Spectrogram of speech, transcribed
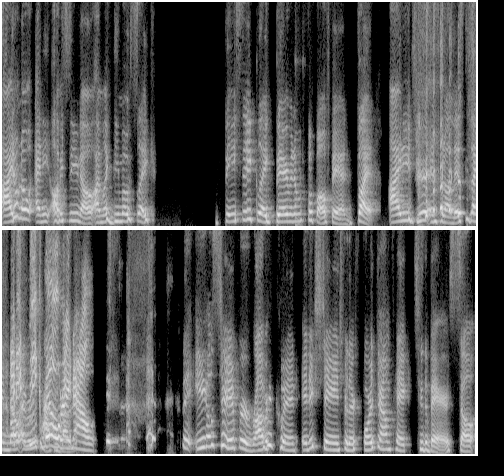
I don't know any. Obviously, you know, I'm like the most like basic, like bare minimum football fan, but I need your input on this because I know I need Meek Mill right now. the Eagles traded for Robert Quinn in exchange for their fourth round pick to the Bears. So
